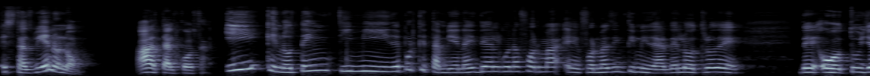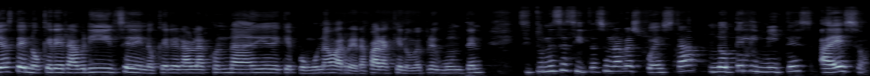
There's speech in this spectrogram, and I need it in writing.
¿estás bien o no? Ah, tal cosa. Y que no te intimide, porque también hay de alguna forma eh, formas de intimidar del otro de, de, o tuyas de no querer abrirse, de no querer hablar con nadie, de que pongo una barrera para que no me pregunten. Si tú necesitas una respuesta, no te limites a eso.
